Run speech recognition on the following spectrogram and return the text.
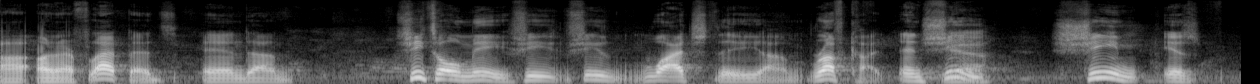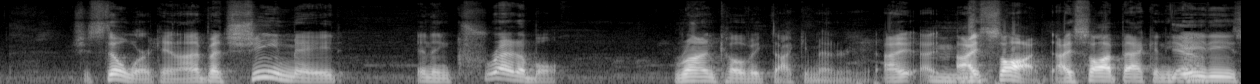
uh, on our flatbeds, and um, she told me she she watched the um, rough cut, and she Yeah. She is she's still working on it, but she made an incredible Ron Kovic documentary. I I, I saw it. I saw it back in the Mm-hmm. Yeah. '80s.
